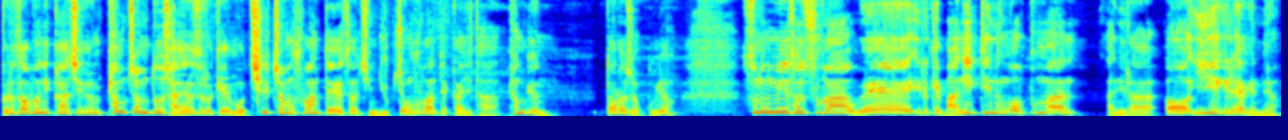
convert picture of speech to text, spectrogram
그러다 보니까 지금 평점도 자연스럽게 뭐 7점 후반대에서 지금 6점 후반대까지 다 평균 떨어졌고요. 손흥민 선수가 왜 이렇게 많이 뛰는 것뿐만 아니라 어 이 얘기를 해야겠네요.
